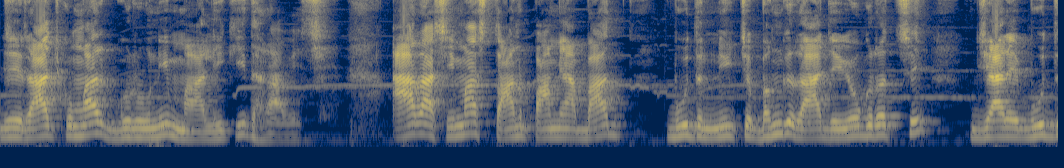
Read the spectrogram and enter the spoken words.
જે રાજકુમાર ગુરુની માલિકી ધરાવે છે. આ રાશિમાં સ્થાન પામ્યા બાદ બુધ નીચ ભંગ રાજયોગ રચશે. જ્યારે બુધ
